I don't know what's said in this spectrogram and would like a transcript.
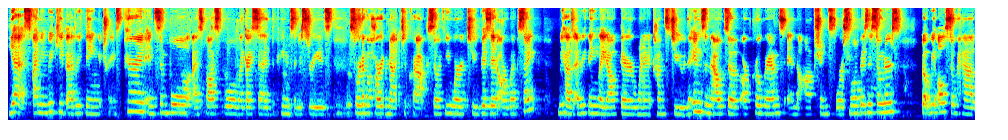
Yes, I mean, we keep everything transparent and simple as possible. Like I said, the payments industry is sort of a hard nut to crack. So, if you were to visit our website, we have everything laid out there when it comes to the ins and the outs of our programs and the options for small business owners. But we also have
